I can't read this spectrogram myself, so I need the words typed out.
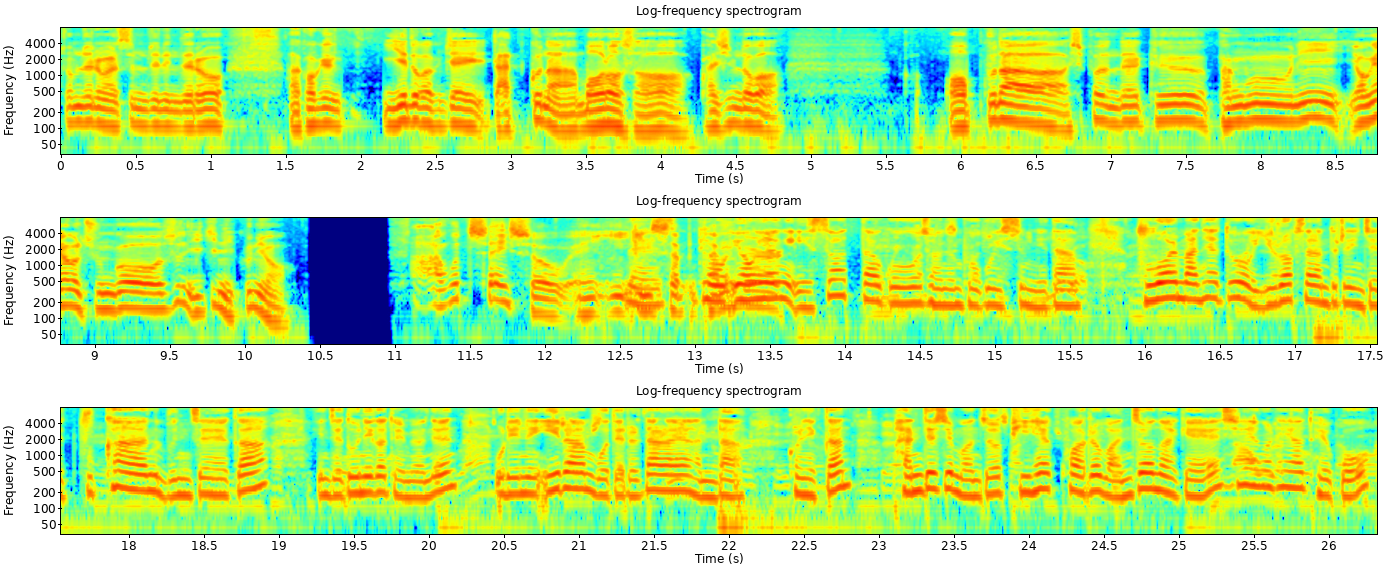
좀 전에 말씀드린 대로 아 거기 이해도가 굉장히 낮구나 멀어서 관심도가 없구나 싶었는데 그 방문이 영향을 준 것은 있긴 있군요. I would say so. In, 네, September, 영향이 있었다고 저는 보고 있습니다. 9월만 해도 유럽 사람들은 이제 북한 문제가 이제 논의가 되면은 우리는 이러한 모델을 따라야 한다. 그러니까 반드시 먼저 비핵화를 완전하게 시행을 해야 되고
